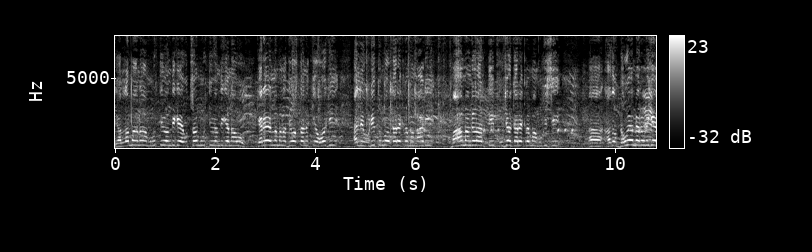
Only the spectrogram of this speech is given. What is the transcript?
ಯಲ್ಲಮ್ಮನ ಮೂರ್ತಿಯೊಂದಿಗೆ ಉತ್ಸವ ಮೂರ್ತಿಯೊಂದಿಗೆ ನಾವು ಕೆರೆ ಯಲ್ಲಮ್ಮನ ದೇವಸ್ಥಾನಕ್ಕೆ ಹೋಗಿ ಅಲ್ಲಿ ಉಡಿ ತುಂಬುವ ಕಾರ್ಯಕ್ರಮ ಮಾಡಿ ಮಹಾಮಂಗಳಾರತಿ ಪೂಜಾ ಕಾರ್ಯಕ್ರಮ ಮುಗಿಸಿ ಅದು ಭವ್ಯ ಮೆರವಣಿಗೆ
